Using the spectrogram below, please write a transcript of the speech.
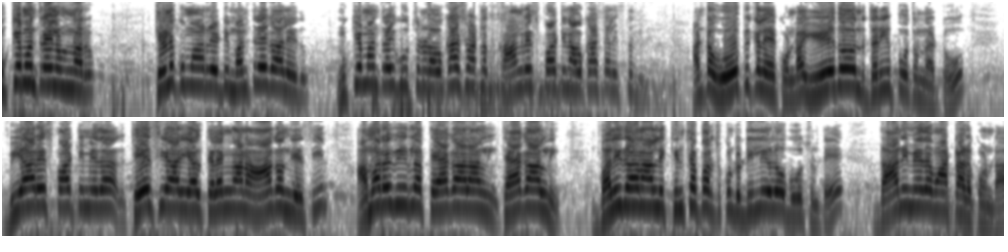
ముఖ్యమంత్రి అయిన ఉన్నారు. కిరణ్ కుమార్ రెడ్డి మంత్రే కాలేదు. ముఖ్యమంత్రి అయి కూర్చున్న అవకాశం అట్లా కాంగ్రెస్ పార్టీని అవకాశాలు ఇస్తుంది. అంటే ఓపిక లేకుండా ఏదో జరిగిపోతున్నట్టు బీఆర్ఎస్ పార్టీ మీద కేసీఆర్ ఇవాళ తెలంగాణ ఆగం చేసి అమరవీరుల త్యాగాలని త్యాగాల్ని బలిదానాల్ని కించపరుచుకుంటూ ఢిల్లీలో కూర్చుంటే దాని మీద మాట్లాడకుండా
